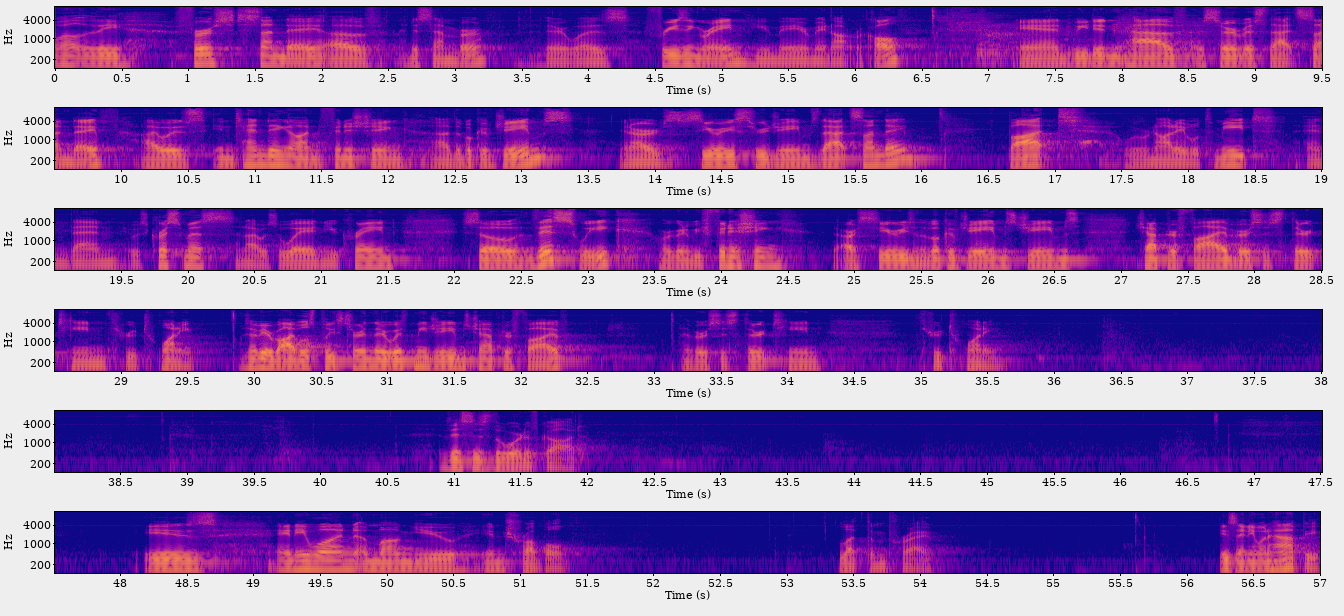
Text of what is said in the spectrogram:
Well, the first Sunday of December, there was freezing rain, you may or may not recall, and we didn't have a service that Sunday. I was intending on finishing uh, the book of James in our series through James that Sunday, but we were not able to meet, and then it was Christmas, and I was away in Ukraine. So this week, we're going to be finishing our series in the book of James, James chapter 5, verses 13 through 20. So if you have your Bibles, please turn there with me, James chapter 5, verses 13 through 20. This is the Word of God. Is anyone among you in trouble? Let them pray. Is anyone happy?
